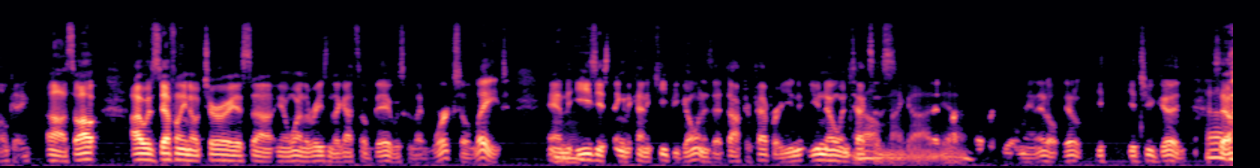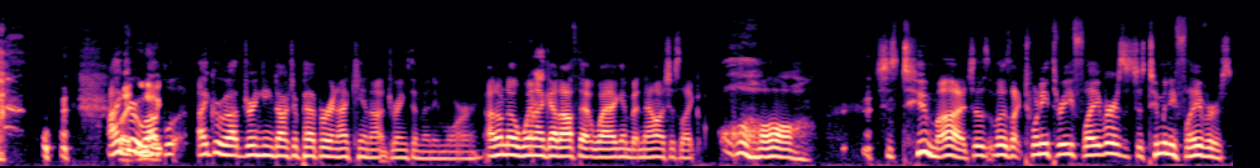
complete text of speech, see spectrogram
okay. Uh, so I, I, was definitely notorious. Uh, you know, one of the reasons I got so big was because I worked so late, and mm-hmm. the easiest thing to kind of keep you going is that Dr Pepper. You you know, in Texas, oh my god, yeah, man, it'll it'll get, get you good. So. I grew up. I grew up drinking Dr Pepper, and I cannot drink them anymore. I don't know when I got off that wagon, but now it's just like, oh, it's just too much. It was like 23 flavors. It's just too many flavors.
